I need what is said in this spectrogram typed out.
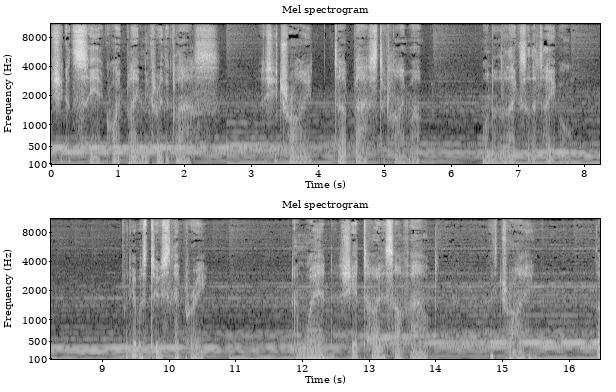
she could see it quite plainly through the glass as she tried her best to climb up one of the legs of the table. But it was too slippery, and when she had tired herself out with trying, the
